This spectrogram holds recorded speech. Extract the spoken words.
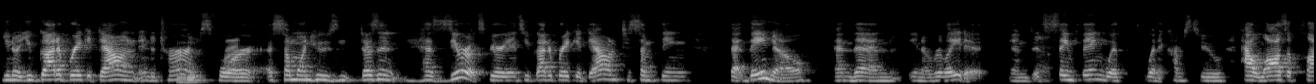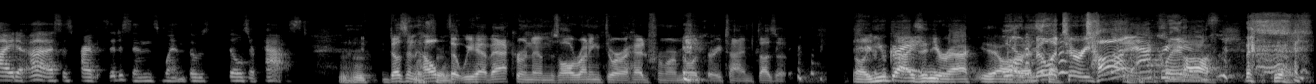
you know you've got to break it down into terms for uh someone who's doesn't has zero experience you've got to break it down to something that they know and then you know relate it and it's the same thing with when it comes to how laws apply to us as private citizens when those bills are passed Mhm. It doesn't Yes, help sir. that we have acronyms all running through our head from our military times, does it? Oh, you guys in your act, yeah, oh, or military Love time. Clint. acronyms.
